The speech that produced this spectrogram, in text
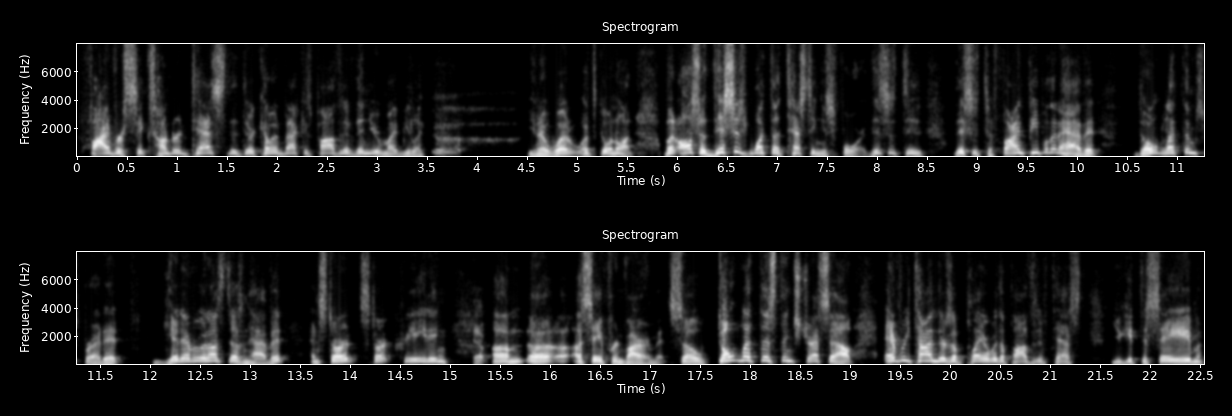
five or six hundred tests that they're coming back as positive, then you might be like, you know what what's going on. But also, this is what the testing is for. This is to this is to find people that have it. Don't let them spread it. Get everyone else doesn't have it, and start start creating Yep. um, uh, a safer environment. So don't let this thing stress out. Every time there's a player with a positive test, you get the same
